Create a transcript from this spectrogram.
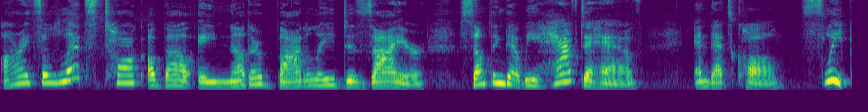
All right, so let's talk about another bodily desire, something that we have to have, and that's called sleep.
